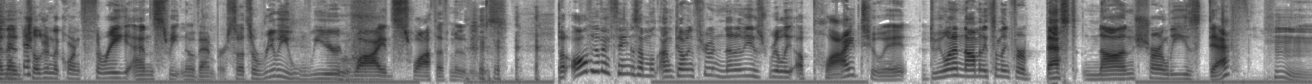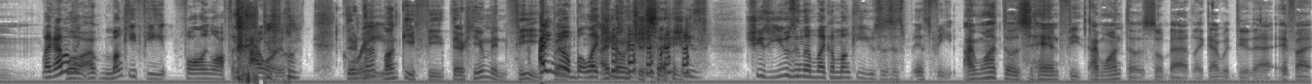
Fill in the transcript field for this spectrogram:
and then Children of the Corn 3 and Sweet November. So it's a really weird, wide swath of movies. but all the other things I'm, I'm going through, none of these really apply to it. Do we want to nominate something for Best Non Charlize Death? Hmm. Like, I don't Well, think monkey feet falling off the tower is They're not monkey feet, they're human feet. I know, but like, I know what you're saying. she's, she's using them like a monkey uses his, his feet. I want those hand feet. I want those so bad. Like, I would do that if I.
